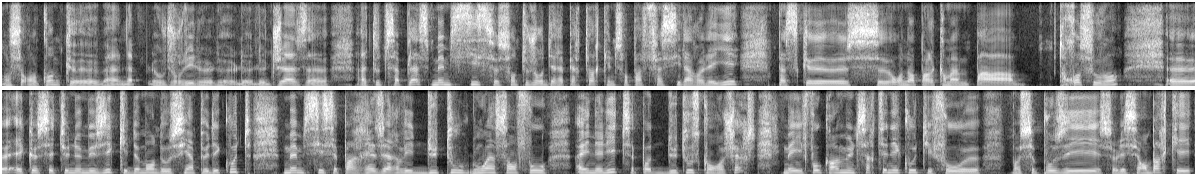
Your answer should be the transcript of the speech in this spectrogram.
on se rend compte que ben, aujourd'hui le, jazz a, toute sa place, même si ce sont toujours des répertoires qui ne sont pas faciles à relayer, parce que on n'en parle quand même pas trop souvent, euh, et que c'est une musique qui demande aussi un peu d'écoute, même si c'est pas réservé du tout, loin s'en faut, à une élite, c'est pas du tout ce qu'on recherche, mais il faut quand même une certaine écoute, il faut euh, se poser, se laisser embarquer.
